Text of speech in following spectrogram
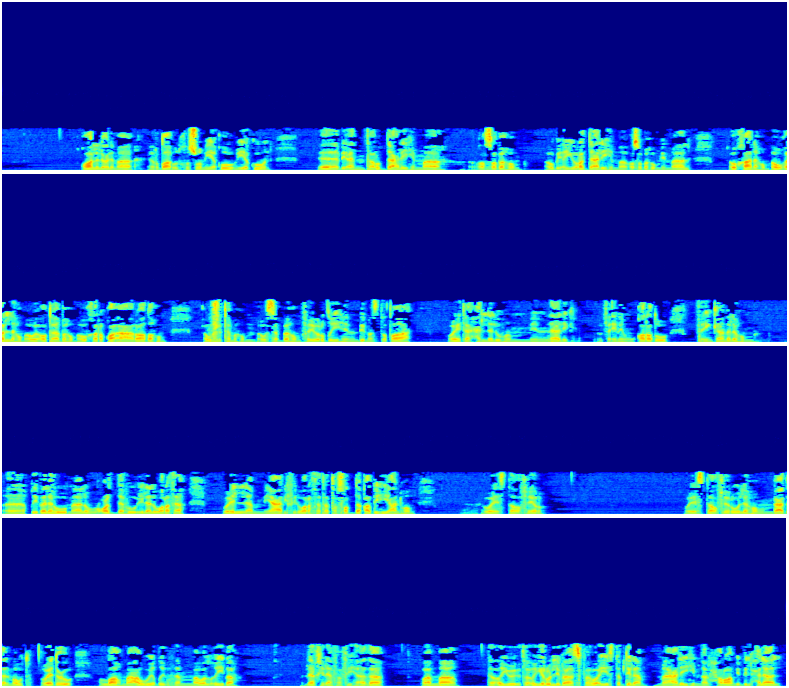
قال العلماء إرضاء الخصوم يكون آه، بأن ترد عليهم ما غصبهم أو بأن يرد عليهم ما غصبهم من مال أو خانهم أو غلهم أو اغتابهم أو خرق أعراضهم أو شتمهم أو سبهم فيرضيهم بما استطاع ويتحللهم من ذلك فإن انقرضوا فإن كان لهم آه، قبله مال رده إلى الورثة وإن لم يعرف الورثة تصدق به عنهم ويستغفر ويستغفر لهم بعد الموت ويدعو اللهم عوض الذم والغيبة لا خلاف في هذا. وأما تغيير اللباس فهو أن يستبدل ما عليه من الحرام بالحلال.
